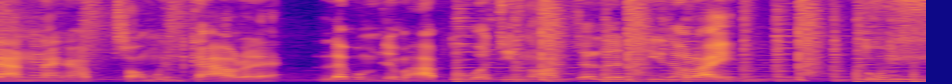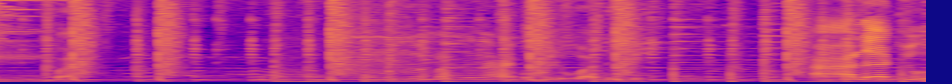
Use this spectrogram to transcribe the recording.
กันนะครับสองหมื่นเก้าเลยแหละแล้วผมจะมาอัพดูว่าจีนอนจะเลือดทีเท่าไหร่ตุ่มไปเลือดมันเท่าไหร่ผมไม่รู้อะดูดิอ่าเลือดอยู่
